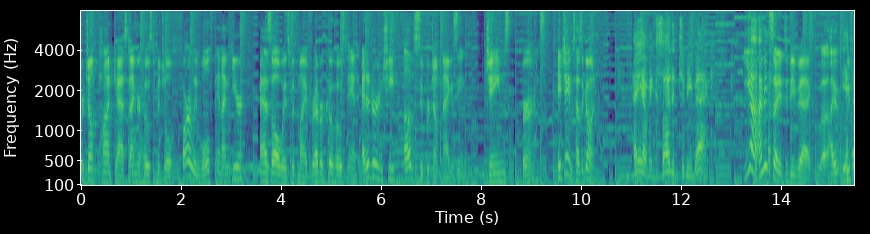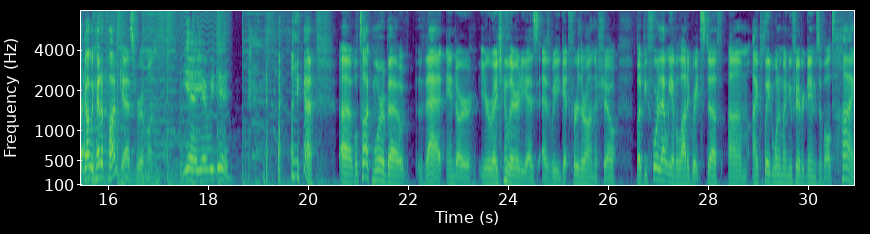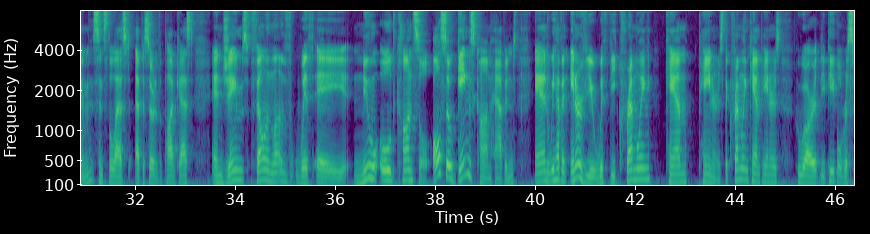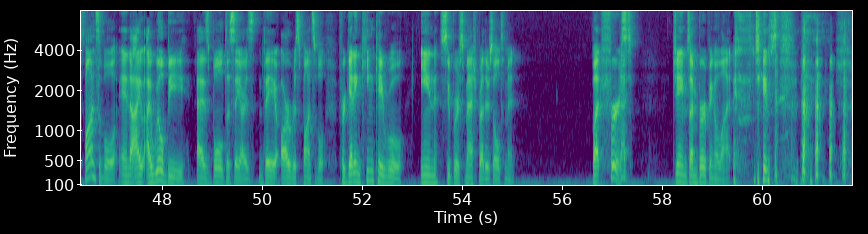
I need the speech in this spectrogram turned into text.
Welcome to the Super Jump Podcast. I'm your host, Mitchell Farley Wolf, and I'm here, as always, with my forever co host and editor in chief of Super Jump Magazine, James Burns. Hey, James, how's it going? Hey, I'm excited to be back. Yeah, I'm excited to be back. Uh, I, Yeah. We forgot we had a podcast for a month. Yeah, yeah, we did. yeah. Uh, we'll talk more about that and our irregularity as as we get further on the show. But before that, we have a lot of great stuff. Um, I played one of my new favorite games of all time since the last episode of the podcast, and James fell in love with a new old console. Also, Gamescom happened, and we have an interview with the Kremling campaigners. The Kremling campaigners, who are the people responsible, and I, I will be as bold to say as they are responsible for getting King K. Rool in Super Smash Bros. Ultimate. But first, That's- James, I'm burping a lot. James,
